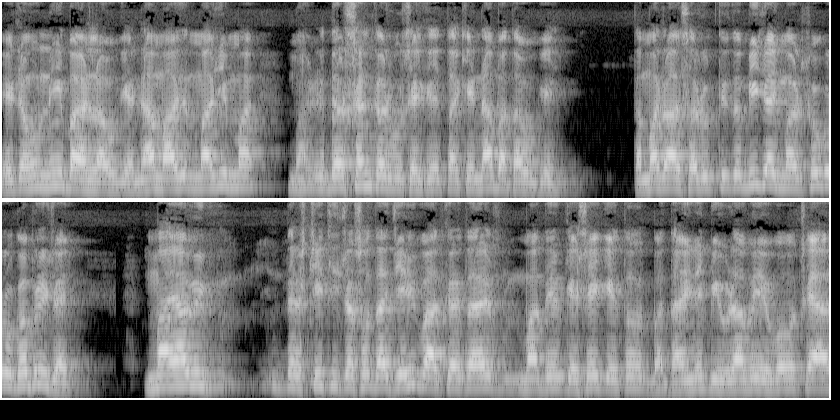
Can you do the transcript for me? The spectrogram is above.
એટલે હું નહીં બહાર લાવું કે, ના માજી મારે દર્શન કરવું છે કે તા ના બતાવું કે? તમારા આ સ્વરૂપથી તો બીજા જ મારો છોકરો ગભરી જાય. માયાવી દ્રષ્ટિથી જશોદા જેવી વાત કરતા મહાદેવ કહેશે કે તો બધાને બીવડાવે એવો છે આ.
